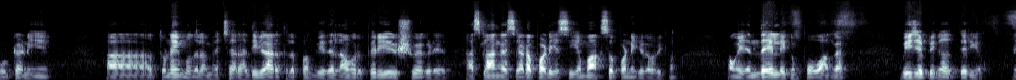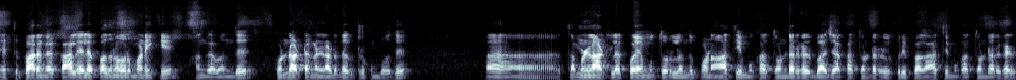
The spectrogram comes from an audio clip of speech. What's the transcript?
கூட்டணி துணை முதலமைச்சர் அதிகாரத்தில் பங்கு இதெல்லாம் ஒரு பெரிய இஷ்யூவே கிடையாது. அஸ்லாங்கஸ் எடப்பாடியை சிஎம் அக்செப்ட் பண்ணிக்கிற வரைக்கும் அவங்க எந்த எல்லைக்கும் போவாங்க. பிஜேபிக்கும் அது தெரியும். நேற்று பாருங்கள் காலையில் பதினோரு மணிக்கு அங்கே வந்து கொண்டாட்டங்கள் நடந்துகிட்டு இருக்கும்போது தமிழ்நாட்டில் கோயம்புத்தூர்லேருந்து போன அதிமுக தொண்டர்கள் பாஜக தொண்டர்கள் குறிப்பாக அதிமுக தொண்டர்கள்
